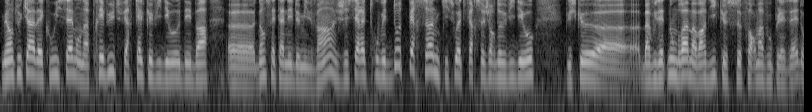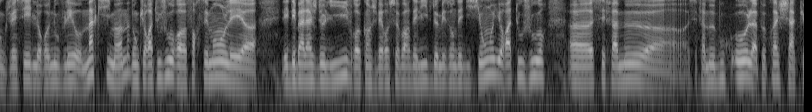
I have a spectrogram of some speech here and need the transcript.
Mais en tout cas, avec Wissem, on a prévu de faire quelques vidéos débat euh, dans cette année 2020. J'essaierai de trouver d'autres personnes qui souhaitent faire ce genre de vidéos, puisque bah, vous êtes nombreux à m'avoir dit que ce format vous plaisait. Donc je vais essayer de le renouveler au maximum. Donc il y aura toujours forcément les, déballages de livres quand je vais recevoir des livres de maison d'édition. Il y aura toujours ces fameux, ces fameux bouquins à peu près chaque,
